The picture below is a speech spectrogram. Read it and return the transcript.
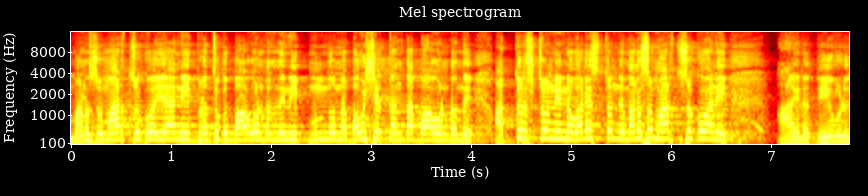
మనసు మార్చుకోయా నీ బ్రతుకు బాగుంటుంది నీ ముందున్న భవిష్యత్ అంతా బాగుంటుంది అదృష్టం నిన్ను వరిస్తుంది మనసు మార్చుకో అని ఆయన దేవుడు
